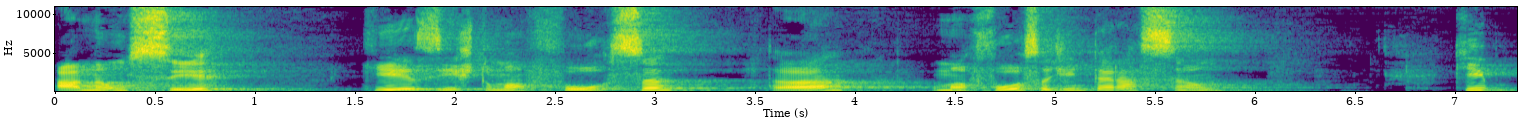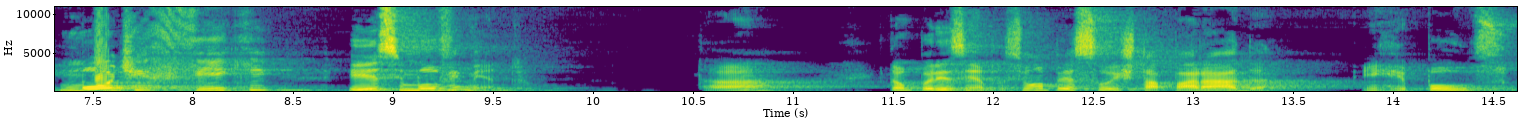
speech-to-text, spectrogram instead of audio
A não ser que exista uma força, tá? Uma força de interação que modifique esse movimento, tá? Então, por exemplo, se uma pessoa está parada em repouso,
